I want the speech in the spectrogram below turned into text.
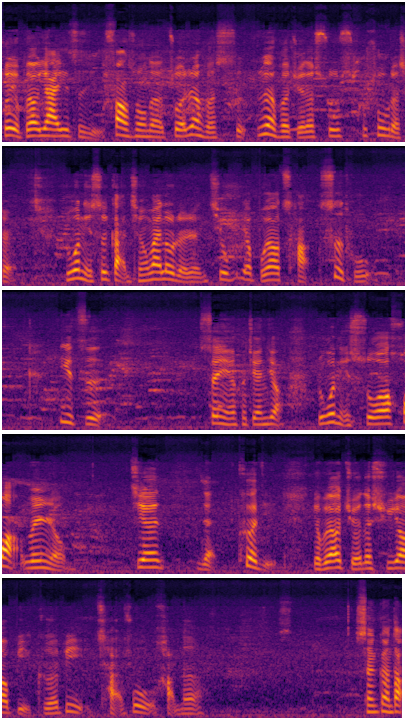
所以不要压抑自己，放松的做任何事，任何觉得舒舒舒服的事儿。如果你是感情外露的人，就要不要尝试图抑制。呻吟和尖叫。如果你说话温柔、坚忍、克己，也不要觉得需要比隔壁产妇喊的声更大。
